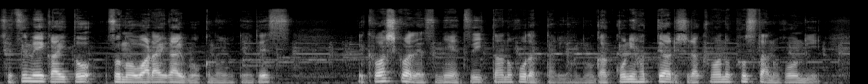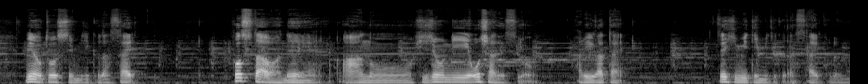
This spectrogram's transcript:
説明会とそのお笑いライブを行う予定です。詳しくはですね、ツイッターの方だったり、あの、学校に貼ってある白熊のポスターの方に目を通してみてください。ポスターはね、あの、非常におしゃですよ。ありがたい。ぜひ見てみてください、これも。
